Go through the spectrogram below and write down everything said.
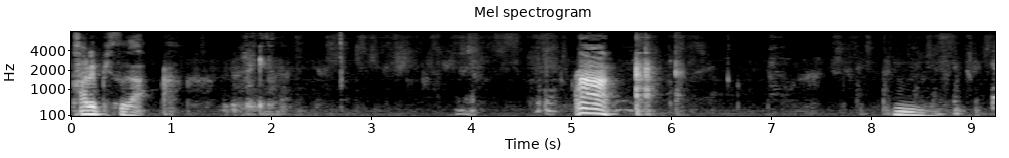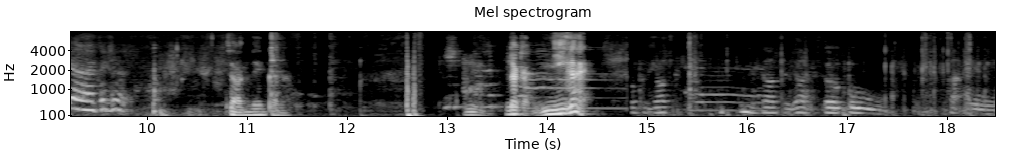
カルピスが。ああ。うん。残念かな。うん。なんか苦い。ガクガク。ガクガク。おお。あ、おお。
